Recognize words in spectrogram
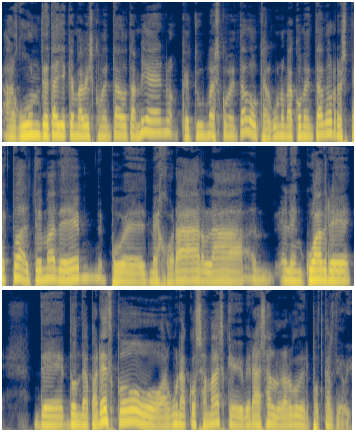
algún detalle que me habéis comentado también, que tú me has comentado, que alguno me ha comentado respecto al tema de pues mejorar la, el encuadre de donde aparezco o alguna cosa más que verás a lo largo del podcast de hoy.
